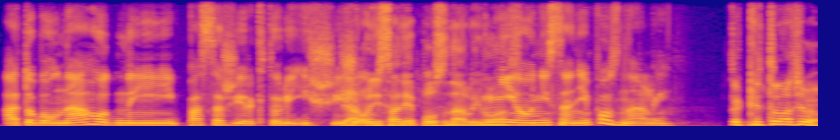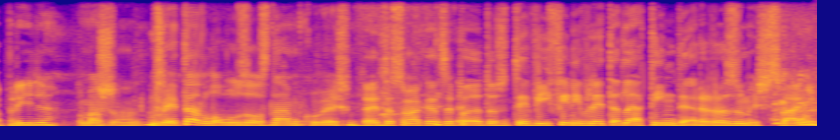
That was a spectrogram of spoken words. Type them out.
A to bol náhodný pasažier, ktorý išiel. Že oni sa nepoznali Nie, vlastne. oni sa nepoznali. Tak keď to na teba príde. To máš lietadlovú zoznámku, vieš? To, je, to som akorát chcel povedať, to sú tie wi v lietadle a Tinder, rozumieš? Swipe,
